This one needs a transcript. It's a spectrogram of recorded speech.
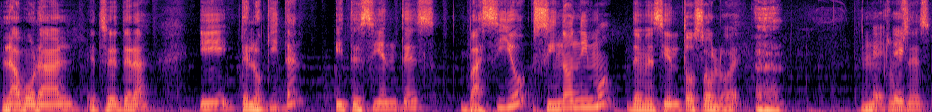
laboral, etcétera, y te lo quitan y te sientes vacío, sinónimo de me siento solo, ¿eh? Ajá. Entonces,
